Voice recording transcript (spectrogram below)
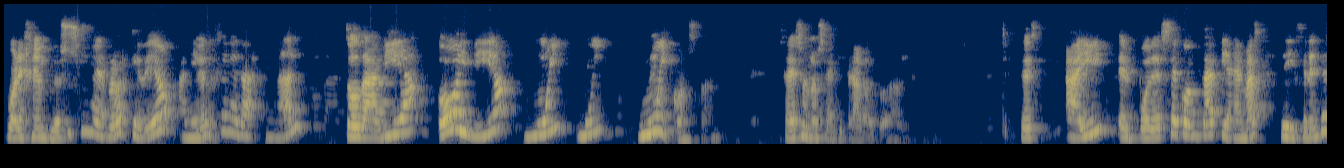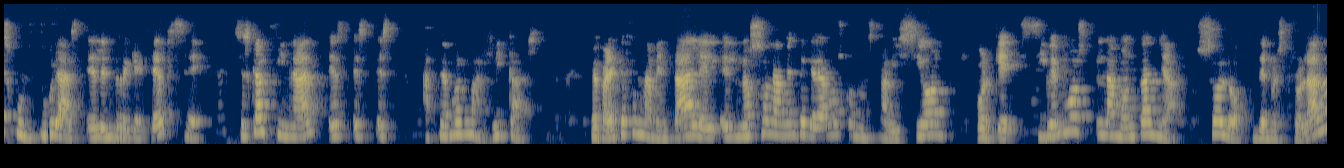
Por ejemplo, eso es un error que veo a nivel generacional todavía, hoy día, muy, muy, muy constante. O sea, eso no se ha quitado todavía. Entonces, ahí el poderse contar y además de diferentes culturas, el enriquecerse. Si es que al final es, hacernos más ricas. Me parece fundamental el no solamente quedarnos con nuestra visión, porque si vemos la montaña solo de nuestro lado,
